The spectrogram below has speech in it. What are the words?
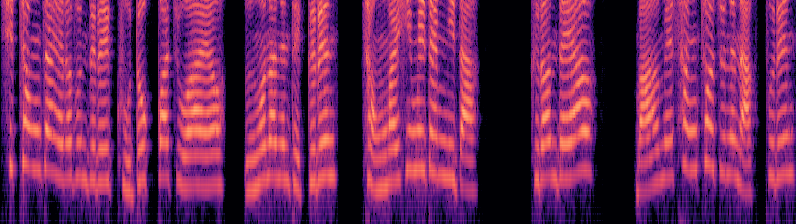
시청자 여러분들의 구독과 좋아요, 응원하는 댓글은 정말 힘이 됩니다. 그런데요, 마음에 상처 주는 악플은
